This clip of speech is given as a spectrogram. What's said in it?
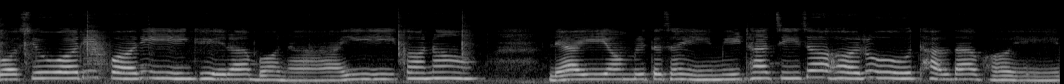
बस्यो वरिपरि घेरा बनाइकन। ल्याई अमृत झैँ मिठा चिजहरू थाल्दा भए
